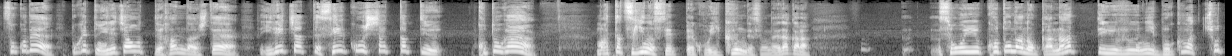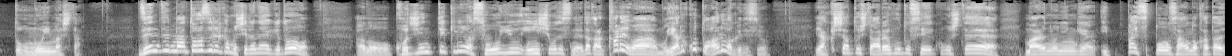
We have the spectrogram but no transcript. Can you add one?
そこでポケットに入れちゃおうって判断して、入れちゃって成功しちゃったっていうことが、また次のステップへこう行くんですよね。だから、そういうことなのかなっていうふうに僕はちょっと思いました。全然的外れかもしれないけど、あの、個人的にはそういう印象ですね。だから彼はもうやることあるわけですよ。役者としてあれほど成功して、周りの人間、いっぱいスポンサーの方、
